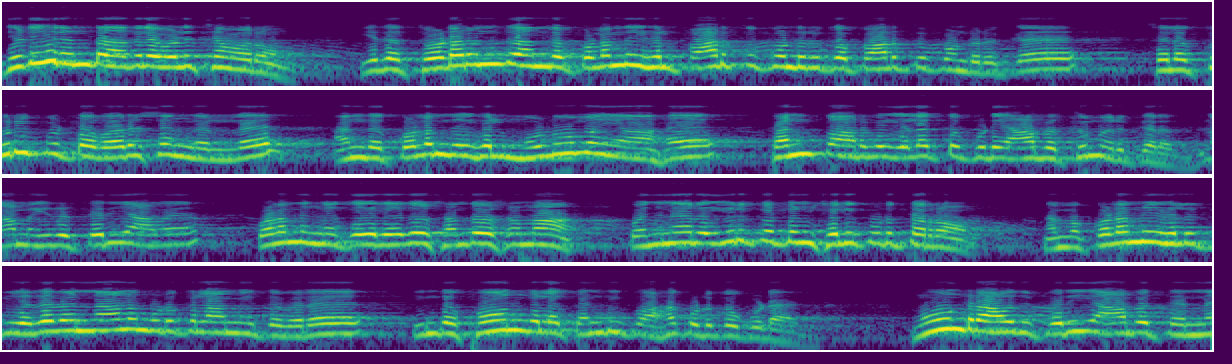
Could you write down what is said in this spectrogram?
திடீரென்று அதுல வெளிச்சம் வரும். இதை தொடர்ந்து அந்த குழந்தைகள் பார்த்து கொண்டிருக்க பார்த்து கொண்டிருக்க சில குறிப்பிட்ட வருஷங்கள்ல அந்த குழந்தைகள் முழுமையாக கண் பார்வை இழக்கக்கூடிய ஆபத்தும் இருக்கிறது. நம்ம இதை தெரியாம குழந்தைங்க கையில் ஏதோ சந்தோஷமா கொஞ்ச நேரம் இருக்கட்டும் சொல்லி கொடுத்துறோம். நம்ம குழந்தைகளுக்கு எதை வேணாலும் கொடுக்கலாமே தவிர இந்த போன்களை கண்டிப்பாக கொடுக்க கூடாது மூன்றாவது பெரிய ஆபத்து என்ன?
